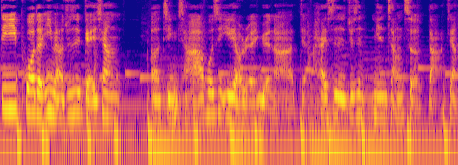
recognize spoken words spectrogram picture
第一波的疫苗就是给像。呃，警察或是医疗人员啊，这样还是就是年长者打这样，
